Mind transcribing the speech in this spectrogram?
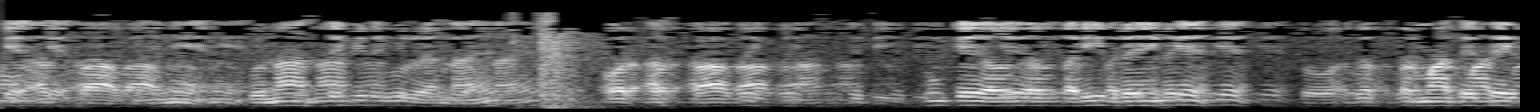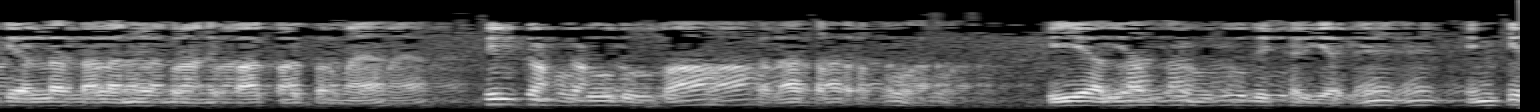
کے اسباب یعنی گناہ سے بھی دور رہنا ہے اور اسباب سے بھی۔ کیونکہ اگر قریب رہیں گے تو اگر فرماتے تھے کہ اللہ تعالیٰ نے قرآن پاک میں فرمایا دل کا حدود اللہ صلاح کا کہ یہ اللہ کی حدود شریعت ہیں، ان کے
